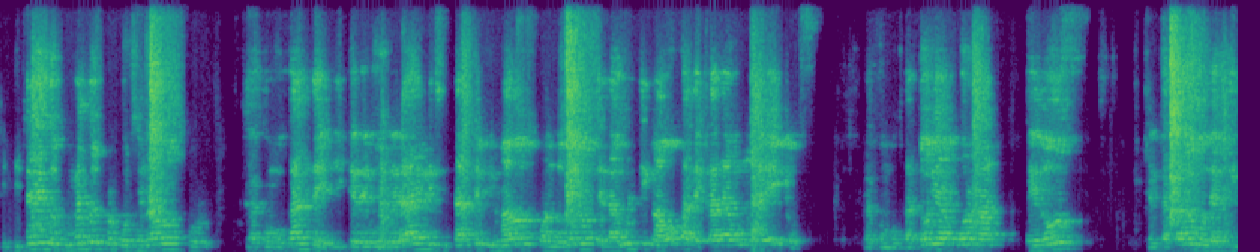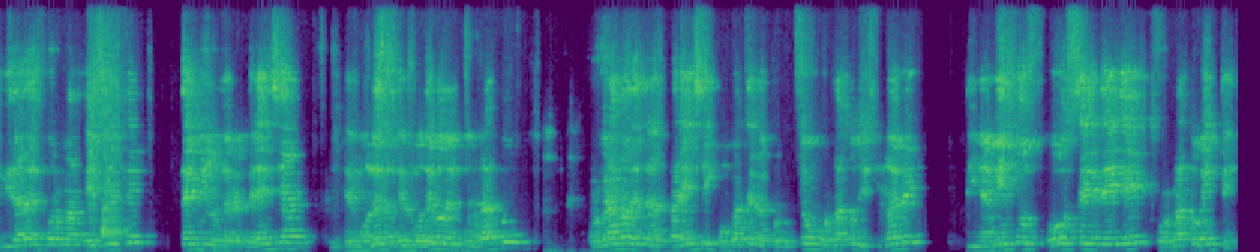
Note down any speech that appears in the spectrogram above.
Veintitrés documentos proporcionados por la convocante y que devolverá el licitante firmados cuando menos en la última hoja de cada uno de ellos. La convocatoria forma E2 el catálogo de actividades forma E7, términos de referencia, el modelo, el modelo del contrato, programa de transparencia y combate a la corrupción, formato 19, lineamientos OCDE, formato 20.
